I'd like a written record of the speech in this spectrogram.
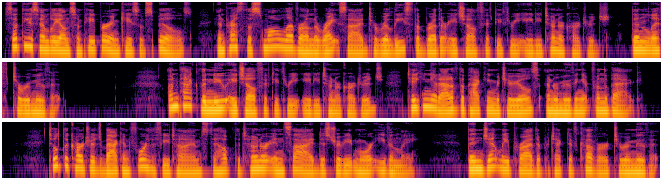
Set the assembly on some paper in case of spills, and press the small lever on the right side to release the Brother HL5380 toner cartridge, then lift to remove it. Unpack the new HL5380 toner cartridge, taking it out of the packing materials and removing it from the bag. Tilt the cartridge back and forth a few times to help the toner inside distribute more evenly. Then gently pry the protective cover to remove it.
